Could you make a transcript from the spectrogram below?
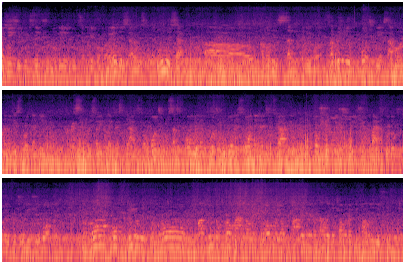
язичників з тим, щоб вони ну, все-таки покорилися, схаменулися, а, вони замітили його, забили в почку як самого ненависного для них представителя християнства, почку засполили, почку були 111 святів, товщиною чоловічих песту, довжиною по чоловічій лопи. Розкопили, мазутом промазали, соломою обклали, прив'язали до човна, підпалили скупили.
